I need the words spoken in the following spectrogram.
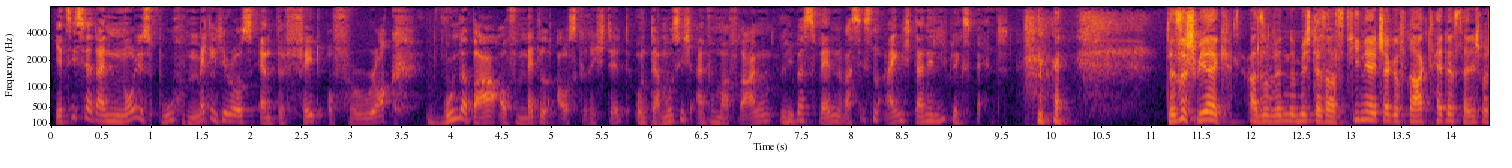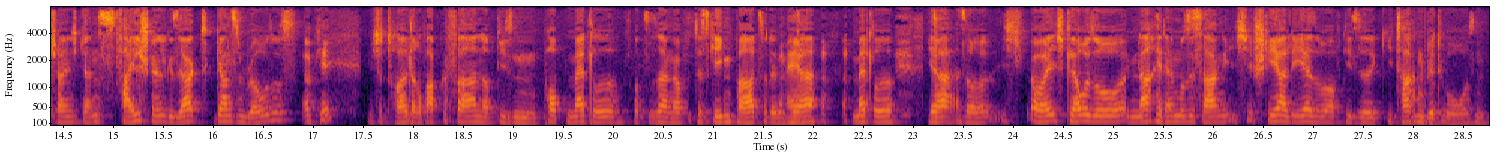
Jetzt ist ja dein neues Buch Metal Heroes and the Fate of Rock wunderbar auf Metal ausgerichtet. Und da muss ich einfach mal fragen, lieber Sven, was ist denn eigentlich deine Lieblingsband? Das ist schwierig. Also wenn du mich das als Teenager gefragt hättest, hätte ich wahrscheinlich ganz feilschnell gesagt Guns N' Roses. Okay. Mich total darauf abgefahren, auf diesen Pop-Metal, sozusagen auf das Gegenpart zu dem Hair-Metal. Ja, also ich, aber ich glaube so im Nachhinein muss ich sagen, ich stehe halt eher so auf diese Gitarrenvirtuosen.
